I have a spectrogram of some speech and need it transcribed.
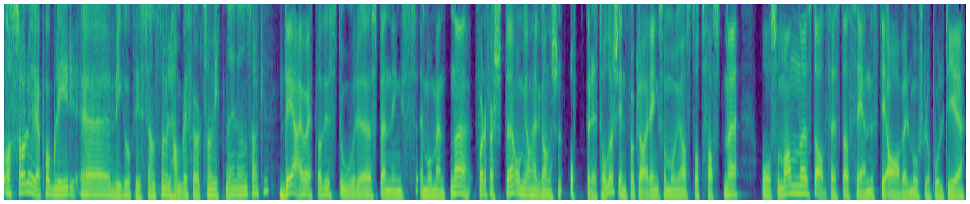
Og så lurer jeg på, blir eh, Viggo Kristiansen, vil han bli ført som vitne i denne saken? Det er jo et av de store spenningsmomentene. For det første, om Jan Helge Andersen opprettholder sin forklaring, som om vi har stått fast med, og som han stadfesta senest i avhør med Oslo-politiet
